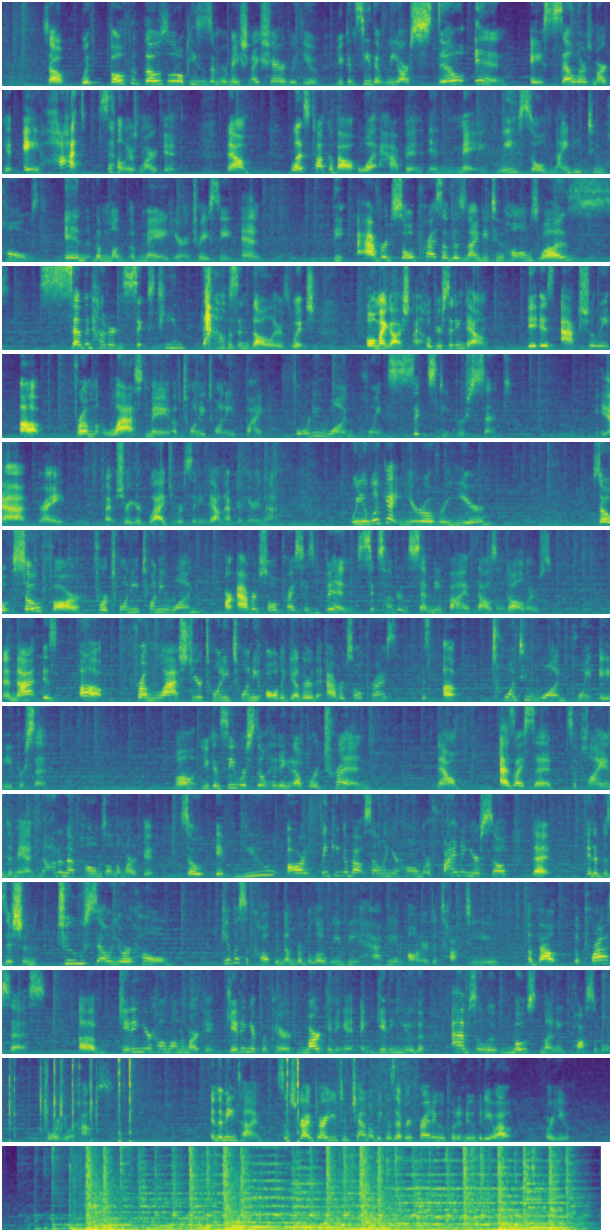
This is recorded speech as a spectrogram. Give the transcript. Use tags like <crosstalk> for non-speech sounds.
So with both of those little pieces of information I shared with you, you can see that we are still in a seller's market, a hot <laughs> seller's market. Now, let's talk about what happened in May. We sold 92 homes in the month of May here in Tracy, and the average sold price of those 92 homes was $716,000, which, oh my gosh, I hope you're sitting down. It is actually up from last May of 2020 by 41.60%. Yeah, right? I'm sure you're glad you were sitting down after hearing that. When you look at year over year, so, so far for 2021, our average sold price has been $675,000 and that is up from last year 2020 altogether the average sold price is up 21.80%. Well, you can see we're still hitting an upward trend. Now, as I said, supply and demand, not enough homes on the market. So if you are thinking about selling your home or finding yourself that in a position to sell your home, give us a call at the number below. We'd be happy and honored to talk to you about the process of getting your home on the market, getting it prepared, marketing it, and getting you the absolute most money possible for your house. In the meantime, subscribe to our YouTube channel because every Friday we put a new video out for you.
